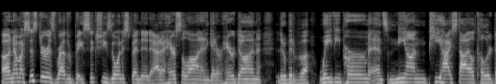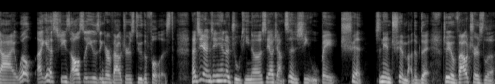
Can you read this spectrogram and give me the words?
Uh, now my sister is rather basic. She's going to spend it at a hair salon and get her hair done. A little bit of a wavy perm and some neon pea high style color dye. Well, I guess she's also using her vouchers to the fullest. 那既然今天的主题呢是要讲振兴五倍券。 是念券吧，对不对？就有 vouchers 了，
